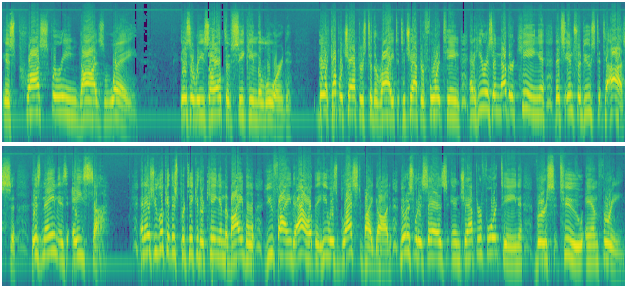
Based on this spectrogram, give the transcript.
is prospering God's way is a result of seeking the Lord. Go a couple chapters to the right to chapter 14, and here is another king that's introduced to us. His name is Asa. And as you look at this particular king in the Bible, you find out that he was blessed by God. Notice what it says in chapter 14, verse 2 and 3.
